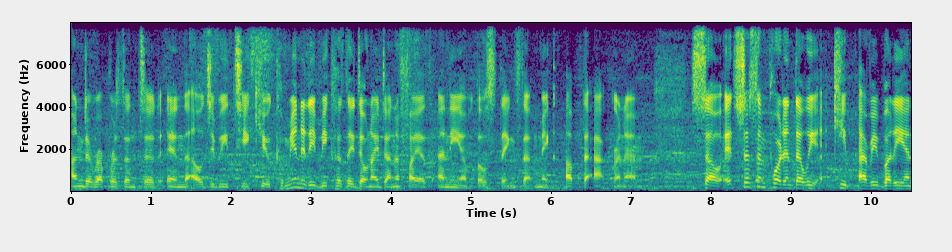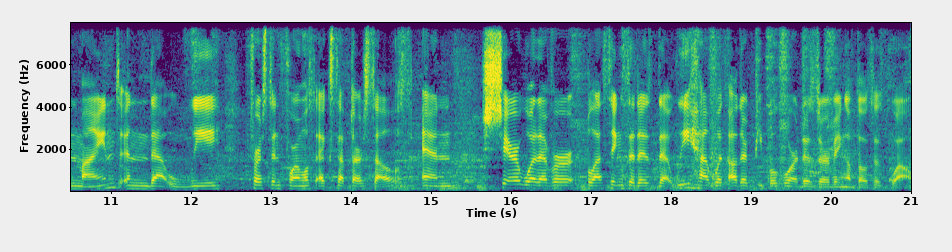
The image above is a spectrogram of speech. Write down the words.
underrepresented in the LGBTQ community because they don't identify as any of those things that make up the acronym. So it's just important that we keep everybody in mind and that we first and foremost accept ourselves and share whatever blessings it is that we have with other people who are deserving of those as well.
